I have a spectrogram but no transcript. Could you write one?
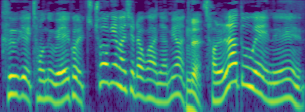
그게 저는 왜 그걸 추억의 맛이라고 하냐면, 네. 전라도에는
